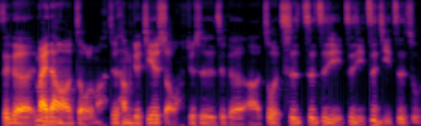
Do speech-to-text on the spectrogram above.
这个麦当劳走了嘛，就是他们就接手，就是这个啊做吃吃自己自己自给自足。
